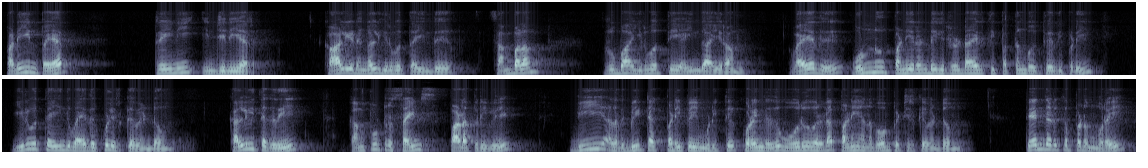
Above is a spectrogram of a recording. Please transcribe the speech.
பணியின் பெயர் ட்ரெய்னி இன்ஜினியர். காலியிடங்கள் இருபத்தைந்து சம்பளம் ரூபாய் இருபத்தி ஐந்தாயிரம் வயது ஒன்று பன்னிரெண்டு இரண்டாயிரத்தி பத்தொன்பது தேதிப்படி இருபத்தைந்து வயதிற்குள் இருக்க வேண்டும். கல்வி தகுதி கம்ப்யூட்டர் சயின்ஸ் பாடப்பிரிவில் பிஇ அல்லது பிடெக் படிப்பை முடித்து குறைந்தது ஒரு வருட பணி அனுபவம் பெற்றிருக்க வேண்டும். தேர்ந்தெடுக்கப்படும் முறை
